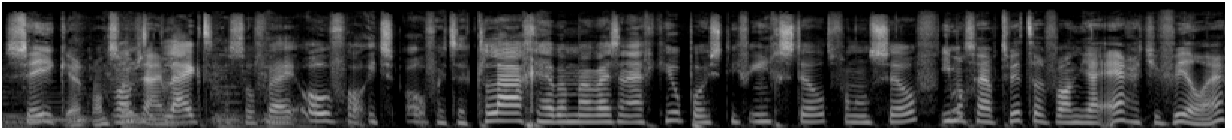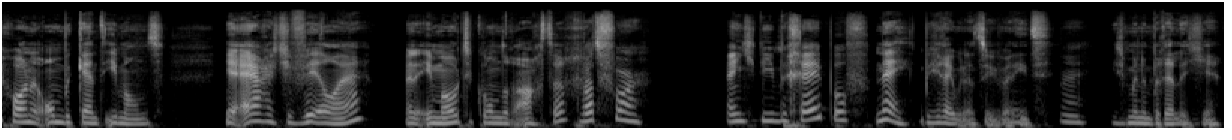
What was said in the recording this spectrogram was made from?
Zeker, want zo Want zijn het we. lijkt alsof wij overal iets over te klagen hebben. Maar wij zijn eigenlijk heel positief ingesteld van onszelf. Iemand zei op Twitter van, jij ergert je veel, hè? Gewoon een onbekend iemand. Je ergert je veel, hè? Met een emoticon erachter. Wat voor? Eentje die begreep? Of? Nee, begreep ik natuurlijk wel niet. Nee. Iets met een brilletje.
